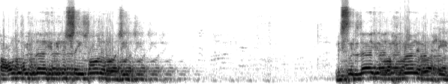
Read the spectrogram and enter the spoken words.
أعوذ بالله من الشيطان الرجيم. بسم الله الرحمن الرحيم.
